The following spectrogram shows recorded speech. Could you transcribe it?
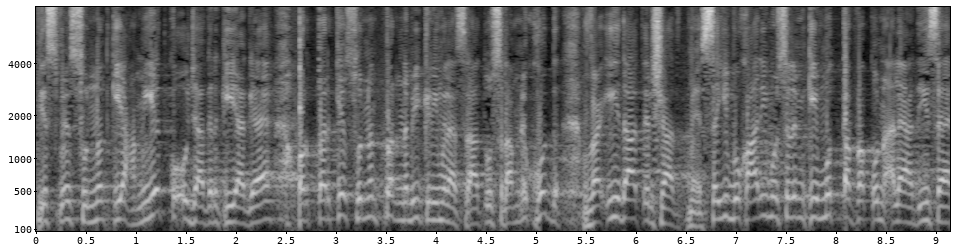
جس میں سنت کی اہمیت کو اجاگر کیا گیا ہے اور ترک سنت پر نبی کریم علیہ السلام والسلام نے خود وعیدات ارشاد میں، صحیح بخاری مسلم کی متفق علیہ حدیث ہے۔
